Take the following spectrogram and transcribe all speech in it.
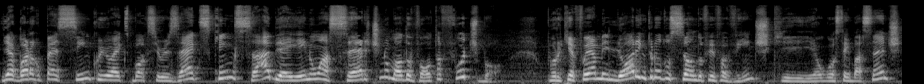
E agora com o PS5 e o Xbox Series X, quem sabe a EA não acerte no modo volta futebol porque foi a melhor introdução do FIFA 20, que eu gostei bastante,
